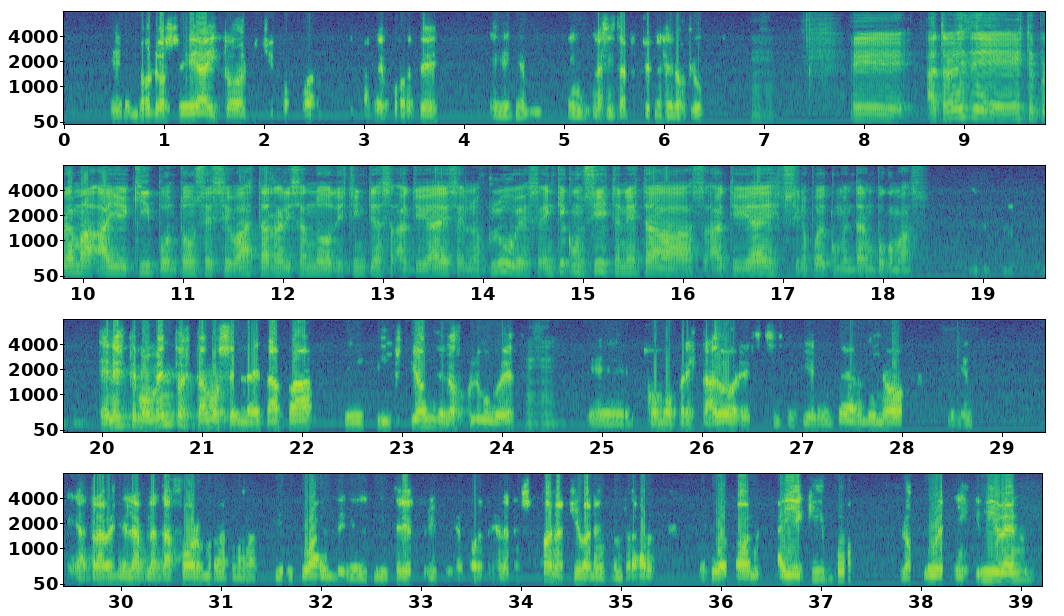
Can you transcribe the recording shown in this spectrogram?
eh, no lo sea y todos los chicos puedan practicar deporte eh, en las instalaciones de los clubes. a través de este programa hay equipo, entonces se va a estar realizando distintas actividades en los clubes. ¿En qué consisten estas actividades? Si nos puedes comentar un poco más. En este momento estamos en la etapa de inscripción de los clubes eh, como prestadores, si se quiere el término, eh, a través de la plataforma virtual del Ministerio de Turismo y Deportes de la Nación. Aquí van a encontrar el botón Hay equipo, los clubes se inscriben,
